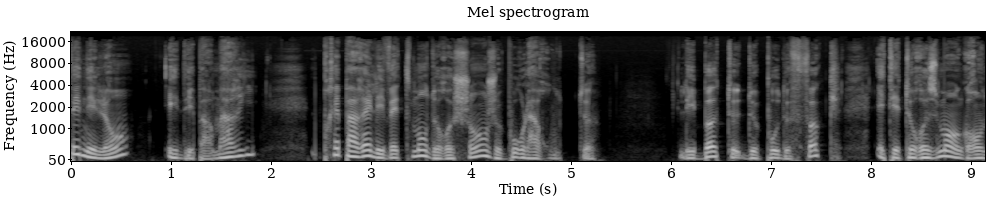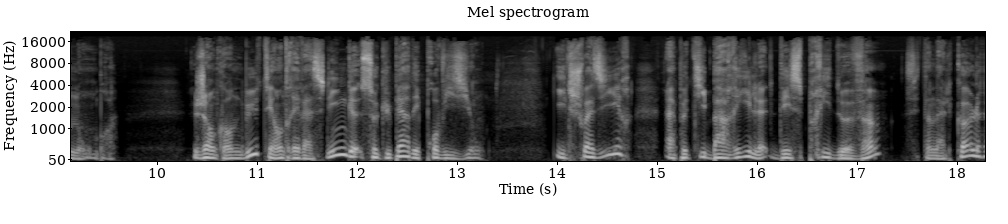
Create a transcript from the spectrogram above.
Pénélan, aidé par Marie, préparait les vêtements de rechange pour la route. Les bottes de peau de phoque étaient heureusement en grand nombre. Jean Cornbutte et André Vasling s'occupèrent des provisions. Ils choisirent un petit baril d'esprit de vin, c'est un alcool,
